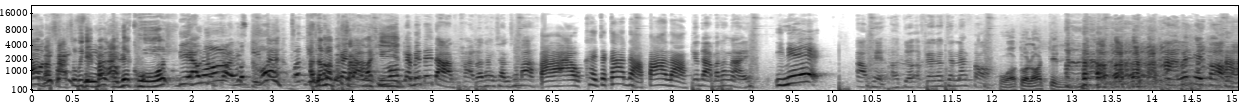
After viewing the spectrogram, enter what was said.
บ้านภาษาสวีเดนบ้านไอเรียกโค้ช เดี๋ยวเดี๋ยวก่อนเมื่อกี้แต่เมื่อกี้อันนั้นตมัอนนแกภาษาด่าว่าอังกฤอีษโง่แกไม่ได้ด่าผ่านมาทางฉันใช่ป่ะเปล่าใครจะกล้าด่าป้าล่ะ แกด่ามาทางไหน อีนี่ อะโอเคเอาเดี๋ยวงั้นฉันนั่งต่อ หัวเอาตัวรอดกินอะแล้วยังไงต่ออะ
